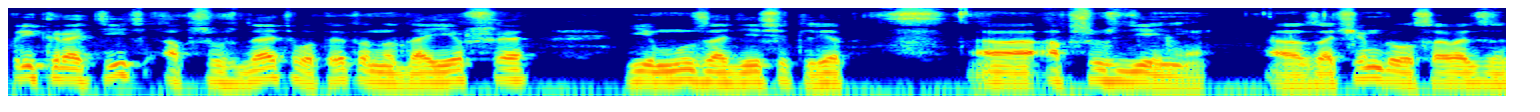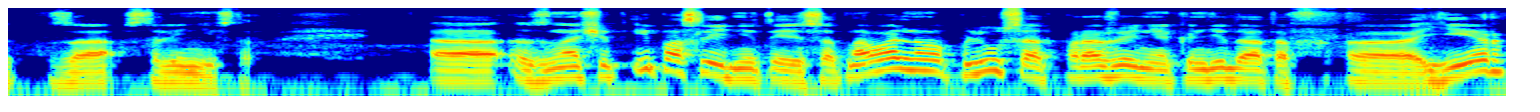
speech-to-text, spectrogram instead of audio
прекратить обсуждать вот это надоевшее ему за 10 лет а, обсуждение. А зачем голосовать за, за сталинистов? А, значит, и последний тезис от Навального. Плюсы от поражения кандидатов а, ЕР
